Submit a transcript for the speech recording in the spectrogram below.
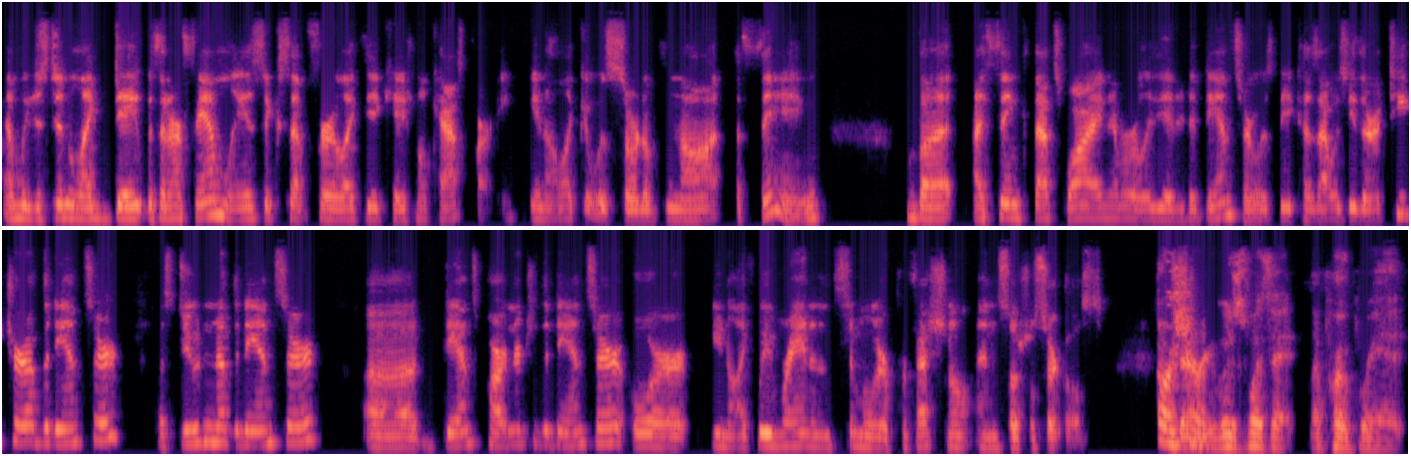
and we just didn't like date within our families except for like the occasional cast party. You know, like it was sort of not a thing. But I think that's why I never really dated a dancer was because I was either a teacher of the dancer, a student of the dancer, a dance partner to the dancer, or you know, like we ran in similar professional and social circles. oh So- sure it was was it appropriate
